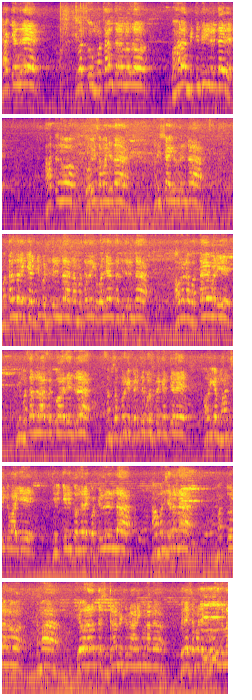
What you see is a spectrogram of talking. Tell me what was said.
ಯಾಕೆಂದ್ರೆ ಇವತ್ತು ಮತಾಂತರ ಅನ್ನೋದು ಬಹಳ ಮಿತಿಮೀರಿ ನಡೀತಾ ಇದೆ. ಆತನು ಗೋವಿ ಸಮಾಜದ ಮನುಷ್ಯ ಆಗಿರೋದ್ರಿಂದ, ಮತಾಂತರಕ್ಕೆ ಅಡ್ಡಿಪಡಿಸಿದ್ರಿಂದ ನಮ್ಮ ಮತಾಂತರಕ್ಕೆ ಒಳ್ಳೆ ಅಂತ ಅಂದಿದ್ರಿಂದ ಅವನನ್ನ ಒತ್ತಾಯ ಮಾಡಿ ನೀವು ಮತಾಂತರ ಆಗಬೇಕು ಅದೇ ಇದ್ರೆ ನಮ್ಮ ಸಂಪರ್ಕ ಕಡಿತಗೊಳಿಸ್ಬೇಕಂತೇಳಿ ಅವರಿಗೆ ಮಾನಸಿಕವಾಗಿ ಕಿರಿಕಿರಿ ತೊಂದರೆ ಕೊಟ್ಟಿದ್ದರಿಂದ ಆ ಮನುಷ್ಯನನ್ನ ಮತ್ತು ನಾನು ನಮ್ಮ ದೇವರಾದಂಥ ಸಿದ್ದರಾಮೇಶ್ವರ ರಾಣಿಗೂ ನಾನು ಬೇರೆ ಸಮಾಜಕ್ಕೆ ಹೋಗುವುದಿಲ್ಲ.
